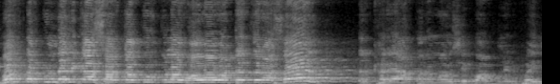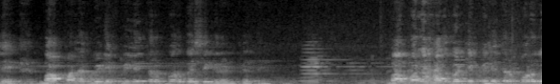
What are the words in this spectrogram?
भक्त पुंडलिका सारखा कुरकुला व्हावा वाटत जर असेल तर खऱ्या अर्थानं मावशी बाप नीट पाहिजे बापानं बिडी पिली तर पोरग सिगरेट पिते. बापानं हातबट्टी पिली तर पोरग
